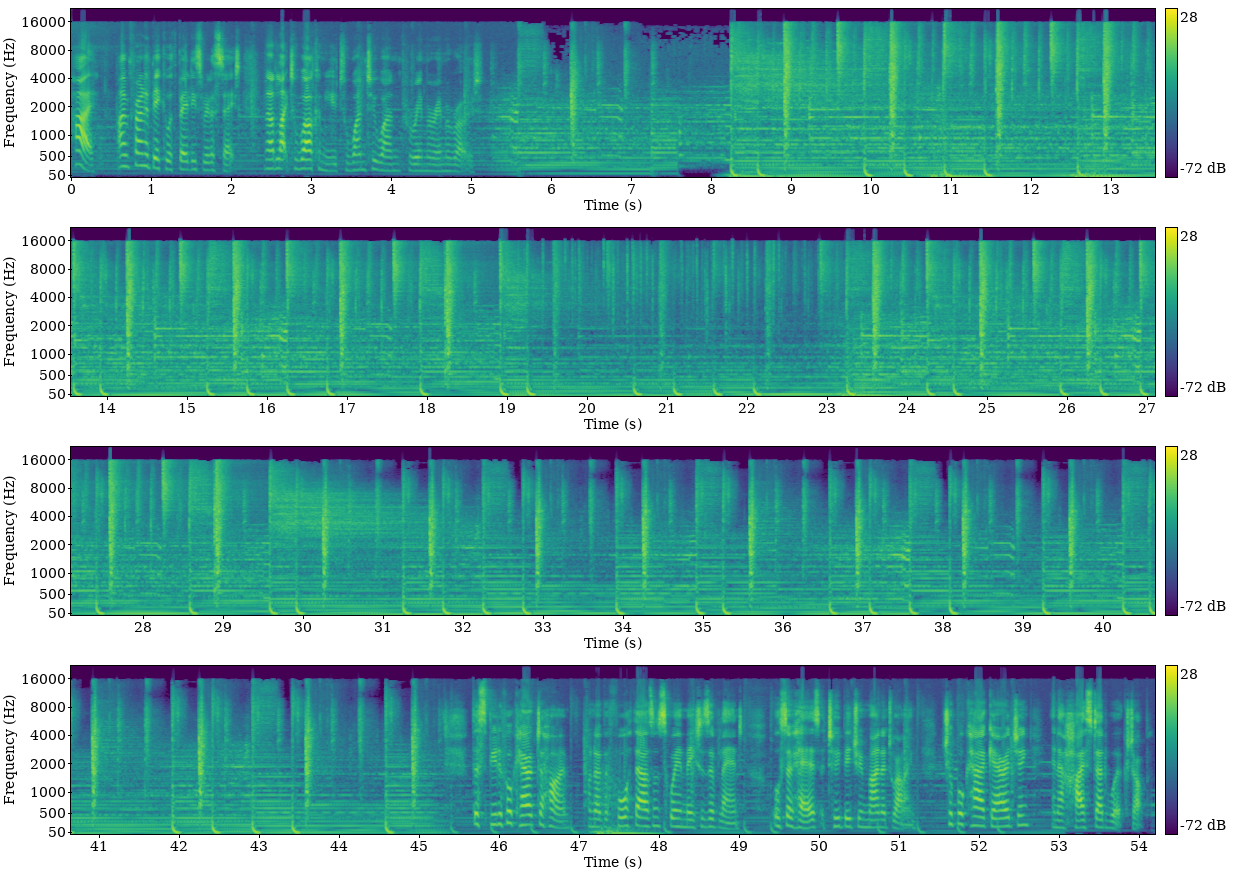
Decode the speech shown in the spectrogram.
Hi, I'm Frona Becker with Bayleys Real Estate and I'd like to welcome you to 121 Paremoremo Road. This beautiful character home on over 4,000 square metres of land also has a two bedroom minor dwelling, triple car garaging and a high stud workshop.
